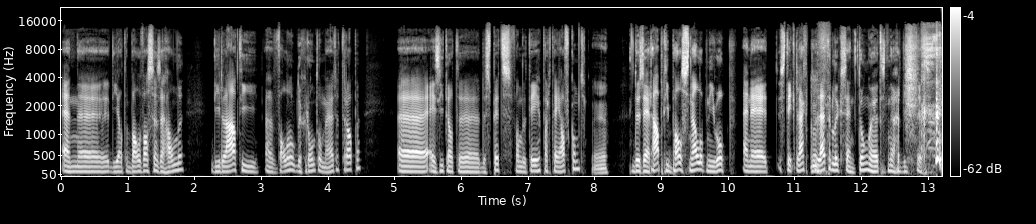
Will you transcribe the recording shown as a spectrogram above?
En eh, die had de bal vast in zijn handen. Die laat hij eh, vallen op de grond om uit te trappen. Eh, hij ziet dat eh, de spits van de tegenpartij afkomt. Ja. Dus hij raapt die bal snel opnieuw op. En hij steekt le- Hm. letterlijk zijn tong uit naar die spits.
